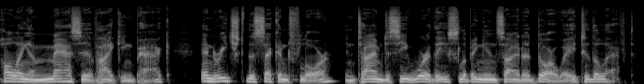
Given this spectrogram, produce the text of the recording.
hauling a massive hiking pack, and reached the second floor in time to see Worthy slipping inside a doorway to the left.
